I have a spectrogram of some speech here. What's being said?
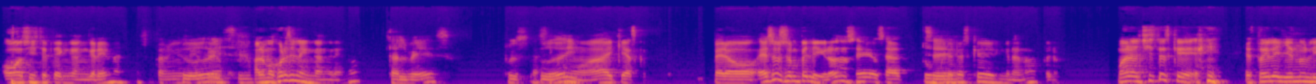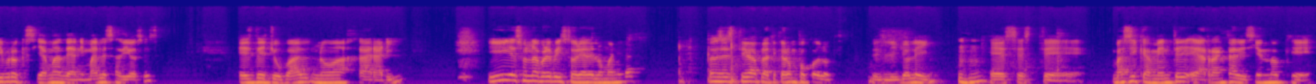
O si te tengan gangrena. Eso también Uy, sí. A lo mejor se le engangrenó. Tal vez. Pues, Así uy. como, ay, qué asco. Pero esos son peligrosos, ¿eh? O sea, tú Sí. crees que engranó, pero... Bueno, el chiste es que estoy leyendo un libro que se llama De animales a dioses. Es de Yuval Noah Harari. Y es una breve historia de la humanidad. Entonces te iba a platicar un poco de lo que yo leí. Ujú. es este básicamente arranca diciendo que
